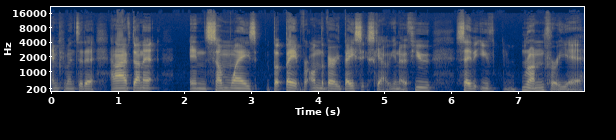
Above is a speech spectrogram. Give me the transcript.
implemented it, and I've done it in some ways, but on the very basic scale. You know, if you say that you've run for a year,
